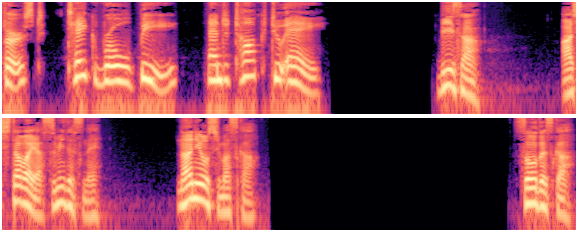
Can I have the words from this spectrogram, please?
First, take role B and talk to A. B さん、明日は休みですね。何をしますか？そうですか。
